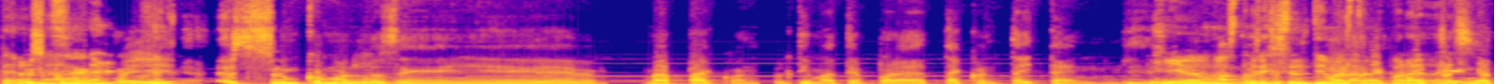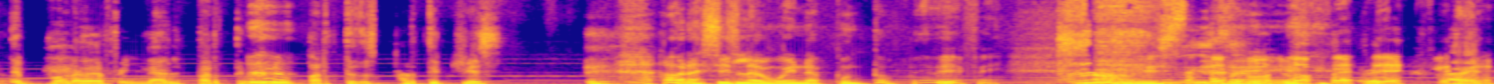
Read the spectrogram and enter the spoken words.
Pero Es la- como, güey, es- son como los de eh, mapa con última temporada de Attack on Titan. Sí, llevamos tres últimas temporada temporadas. cuatro Una temporada final, parte 1, parte 2, parte 3. ahora sí es la buena punto PDF. Este, A ver,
